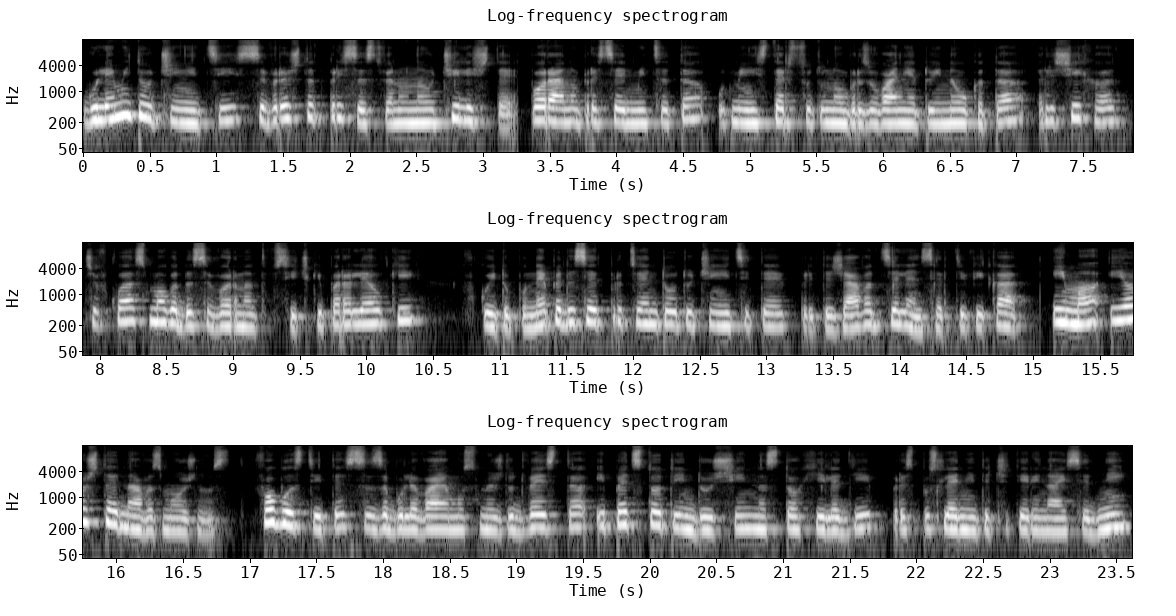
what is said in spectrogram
Големите ученици се връщат присъствено на училище. По-рано през седмицата от Министерството на образованието и науката решиха, че в клас могат да се върнат всички паралелки, които поне 50% от учениците притежават зелен сертификат. Има и още една възможност. В областите с заболеваемост между 200 и 500 души на 100 000 през последните 14 дни,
